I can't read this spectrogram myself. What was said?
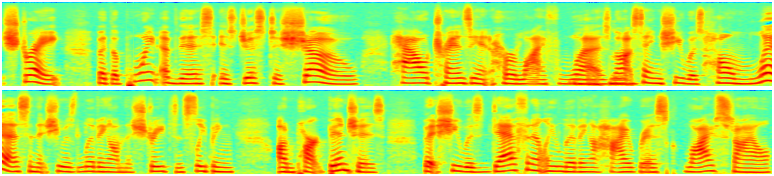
straight. But the point of this is just to show how transient her life was. Mm-hmm. Not saying she was homeless and that she was living on the streets and sleeping on park benches, but she was definitely living a high risk lifestyle.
